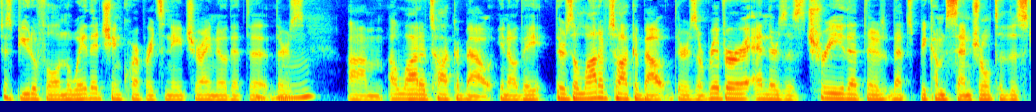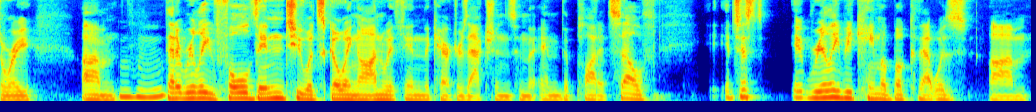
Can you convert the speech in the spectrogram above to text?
just beautiful. And the way that she incorporates nature, I know that the mm-hmm. there's um, a lot of talk about, you know, they there's a lot of talk about there's a river and there's this tree that there's that's become central to the story. Um, mm-hmm. That it really folds into what's going on within the character's actions and the and the plot itself. It just it really became a book that was um,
